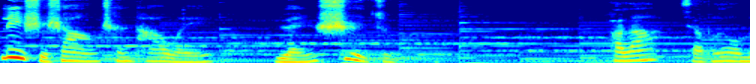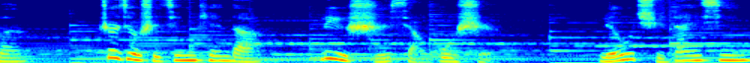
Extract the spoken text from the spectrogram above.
历史上称他为元世祖。好啦，小朋友们，这就是今天的历史小故事。留取丹心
